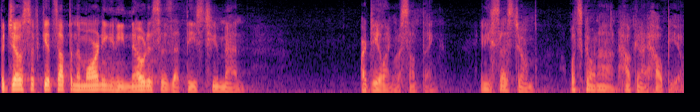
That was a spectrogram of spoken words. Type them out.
But Joseph gets up in the morning and he notices that these two men are dealing with something. And he says to him, What's going on? How can I help you?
